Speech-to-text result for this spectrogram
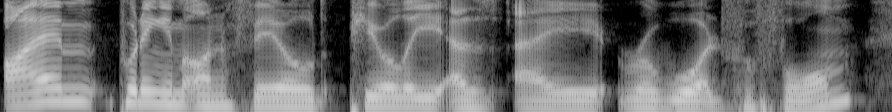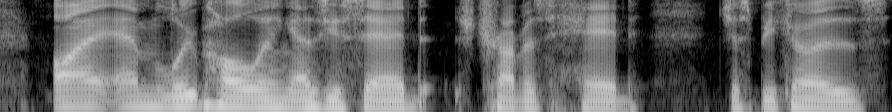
I'm putting him on field purely as a reward for form. I am loopholing, as you said, Travis Head, just because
